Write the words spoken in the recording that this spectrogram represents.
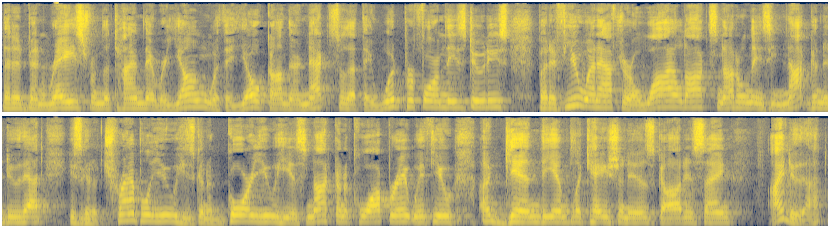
that had been raised from the time they were young with a yoke on their neck so that they would perform these duties. But if you went after a wild ox, not only is he not going to do that, he's going to trample you, he's going to gore you, he is not going to cooperate with you. Again, the implication is God is saying, I do that.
